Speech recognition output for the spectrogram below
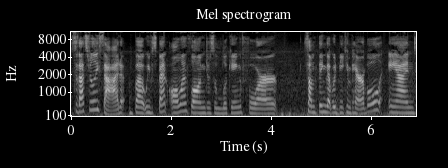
so that's really sad, but we've spent all month long just looking for something that would be comparable and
